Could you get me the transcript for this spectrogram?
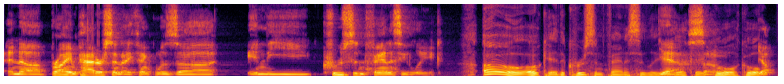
And uh, Brian Patterson, I think, was uh, in the Crucian Fantasy League. Oh, okay, the Cruisin' Fantasy League. Yeah. Okay, so, cool, cool. Yep.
